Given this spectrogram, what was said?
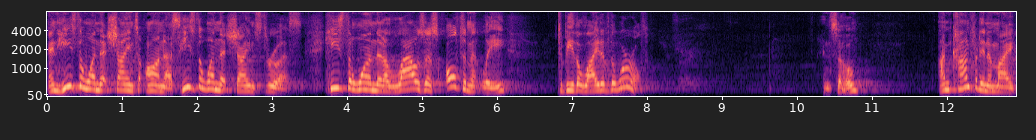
And He's the one that shines on us, He's the one that shines through us. He's the one that allows us ultimately to be the light of the world. And so, I'm confident in my,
